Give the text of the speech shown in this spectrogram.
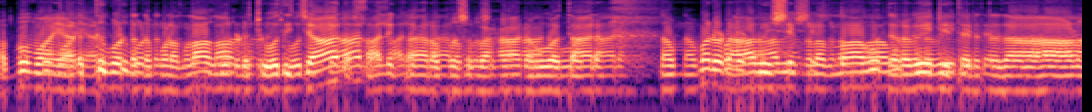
റബ്ബുമായി അടുത്തുകൊണ്ട് നമ്മൾ അള്ളാഹുവിനോട് ചോദിച്ചാൽ റബ്ബ് നമ്മളുടെ ആവശ്യങ്ങൾ അള്ളാഹു നിറവേറ്റി തരുന്നതാണ്.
